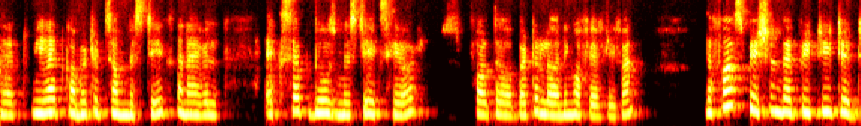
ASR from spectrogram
that we had committed some mistakes and I will accept those mistakes here for the better learning of everyone. The first patient that we treated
